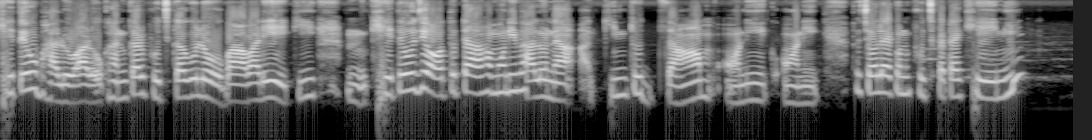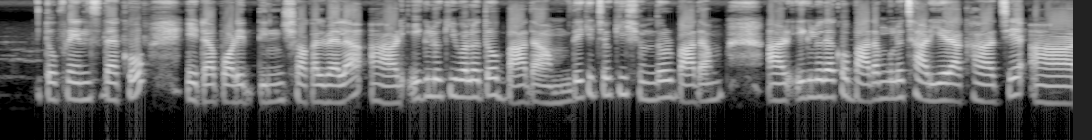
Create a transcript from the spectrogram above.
খেতেও ভালো। আর ওখানকার ফুচকাগুলো, বাবারে, কি খেতেও যে অতটা আহামরি ভালো না, কিন্তু দাম অনেক অনেক। তো চলো এখন ফুচকাটা খেয়ে নিই। তো ফ্রেন্ডস দেখো, এটা পরের দিন সকালবেলা। আর এগুলো কি বলো তো বাদাম। দেখেছ কি সুন্দর বাদাম? আর এগুলো দেখো, বাদামগুলো ছাড়িয়ে রাখা আছে। আর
